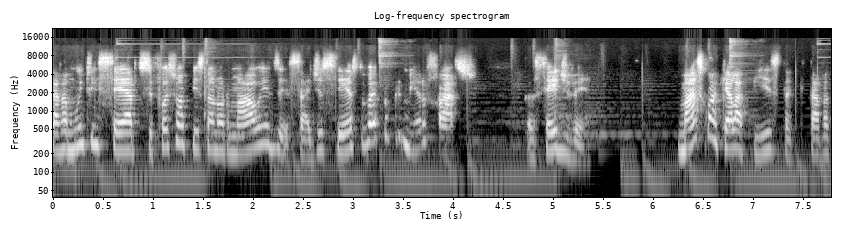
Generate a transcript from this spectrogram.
tava muito incerto. Se fosse uma pista normal, ia dizer, sai de sexto, vai pro primeiro fácil. Cansei de ver. Mas com aquela pista que tava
